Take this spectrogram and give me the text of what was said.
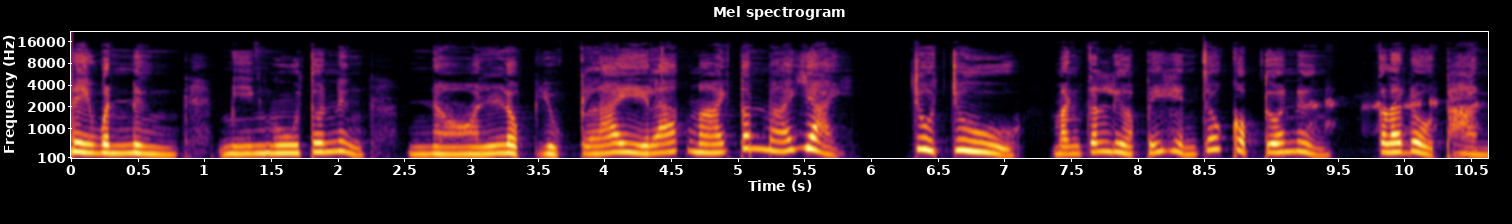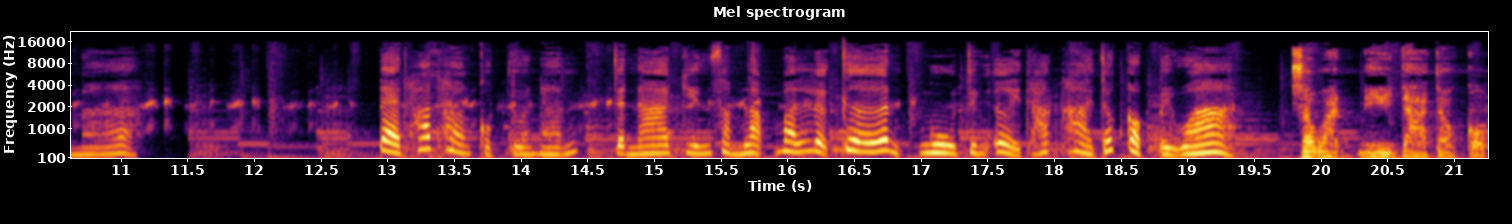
ในวันหนึ่ง มีงูตัวหนึ่ง นอนหลบอยู่ใกล้รากไม้ต้นไม้ใหญ่ จู่ๆมันก็เหลือบไปเห็นเจ้ากบตัวหนึ่ง กระโดดผ่านมา แต่ท่าทางกบตัวนั้นจะน่ากินสำหรับมันเหลือเกิน งูจึงเอ่ยทักทายเจ้ากบไปว่า สวัสดีจ้าเจ้ากบ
